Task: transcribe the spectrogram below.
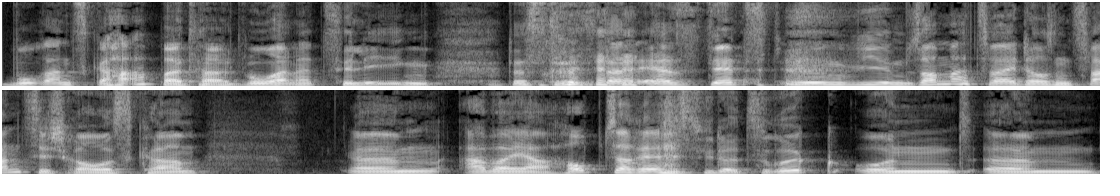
woran es gehapert hat, woran hat es gelegen, dass das dann erst jetzt irgendwie im Sommer 2020 rauskam. Ähm, aber ja, Hauptsache er ist wieder zurück und ähm,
